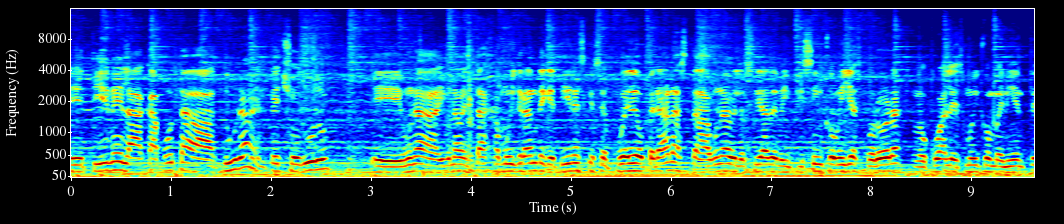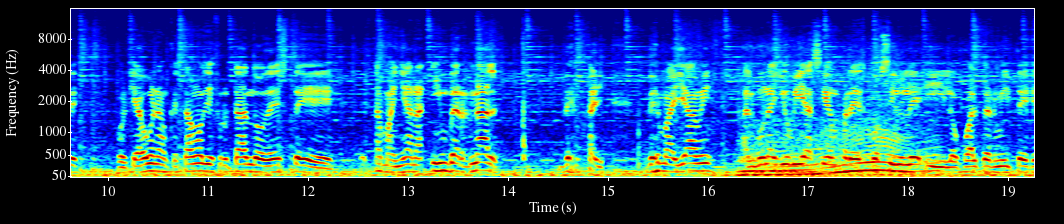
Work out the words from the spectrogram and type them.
eh, tiene la capota dura, el techo duro. Eh, una, una ventaja muy grande que tiene es que se puede operar hasta una velocidad de 25 millas por hora, lo cual es muy conveniente porque aún aunque estamos disfrutando de este, esta mañana invernal de, de Miami, alguna lluvia siempre es posible y lo cual permite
